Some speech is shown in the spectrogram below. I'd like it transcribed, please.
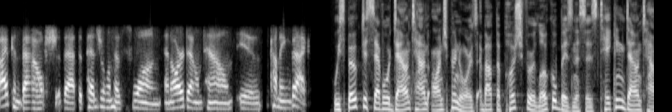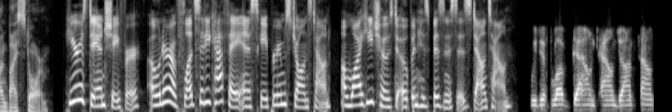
I can vouch that the pendulum has swung and our downtown is coming back. We spoke to several downtown entrepreneurs about the push for local businesses taking downtown by storm. Here is Dan Schaefer, owner of Flood City Cafe and Escape Rooms Johnstown, on why he chose to open his businesses downtown. We just love downtown Johnstown.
